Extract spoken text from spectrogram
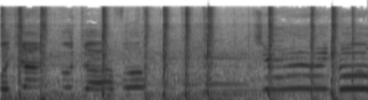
Django Davo Django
